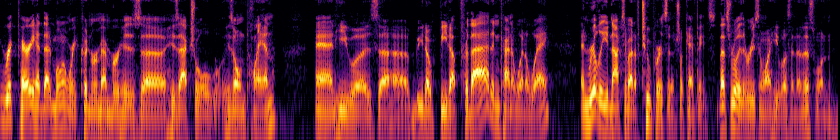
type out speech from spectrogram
Rick Perry had that moment where he couldn't remember his uh, his actual his own plan, and he was uh, you know beat up for that and kind of went away. And really, it knocked him out of two presidential campaigns. That's really the reason why he wasn't in this one,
